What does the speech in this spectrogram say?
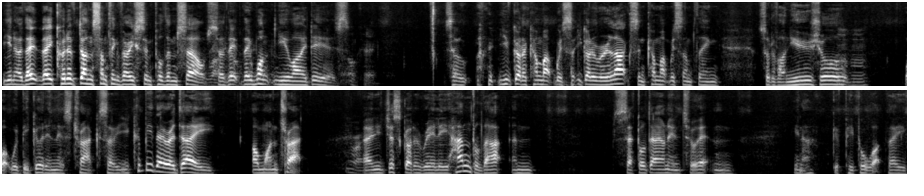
you know they, they could have done something very simple themselves. so Right, they, they okay. want new ideas. Okay. So you've got to come up with you've got to relax and come up with something sort of unusual. Mhm. What would be good in this track? So you could be there a day on one track, right. and you just got to really handle that and settle down into it, and you know give people what they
